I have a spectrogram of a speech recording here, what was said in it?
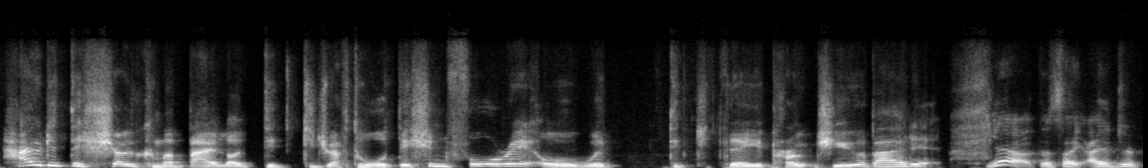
how did this show come about? Like, did did you have to audition for it, or would did they approach you about it? Yeah, that's like I did au-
